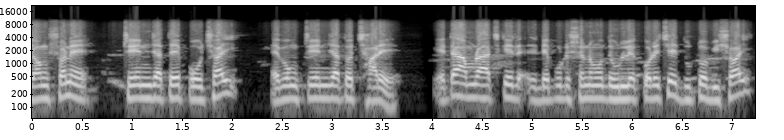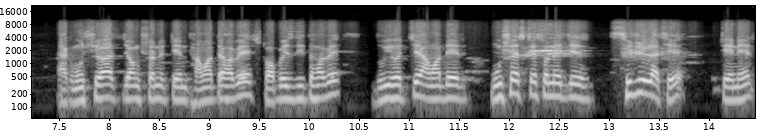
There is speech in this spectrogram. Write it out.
জংশনে ট্রেন যাতে পৌঁছায় এবং ট্রেন যাতে ছাড়ে। এটা আমরা আজকে ডেপুটেশনের মধ্যে উল্লেখ করেছি। দুটো বিষয়। এক মুর্শিদাবাদ জংশনে ট্রেন থামাতে হবে স্টপেজ দিতে হবে। দুই, হচ্ছে আমাদের মুর্শিদা স্টেশনের যে শিডিউল আছে ট্রেনের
